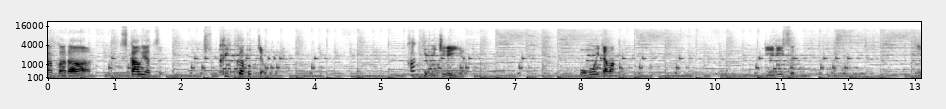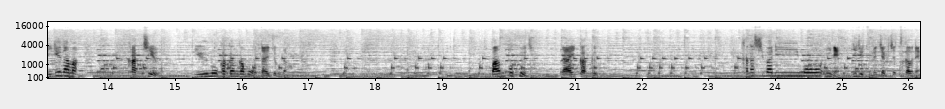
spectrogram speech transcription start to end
だから使うやつ。ちょっとクイックは取っちゃおう。緩急も1でいいや。重い球。リリース。逃げ玉勝ち湯勇猛果敢がもう大丈夫だ。バント封じ。内角。金縛りもいいね。技術めちゃくちゃ使うね。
